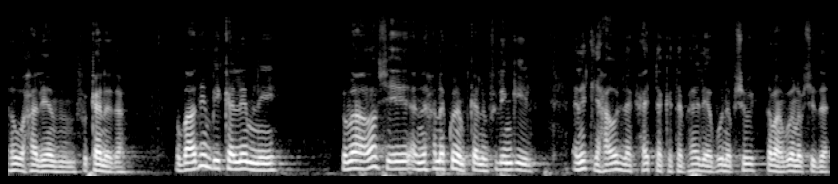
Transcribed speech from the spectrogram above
هو حاليا في كندا وبعدين بيكلمني فما أعرفش إيه ان إحنا كنا بنتكلم في الإنجيل. قالت لي هقول لك حتة كتبها لي أبونا بشوي. طبعا أبونا بشوي ده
